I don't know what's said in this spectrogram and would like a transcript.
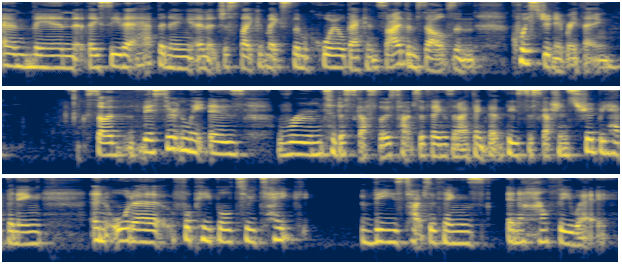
and then they see that happening and it just like it makes them coil back inside themselves and question everything. So there certainly is room to discuss those types of things, and I think that these discussions should be happening in order for people to take these types of things in a healthy way.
